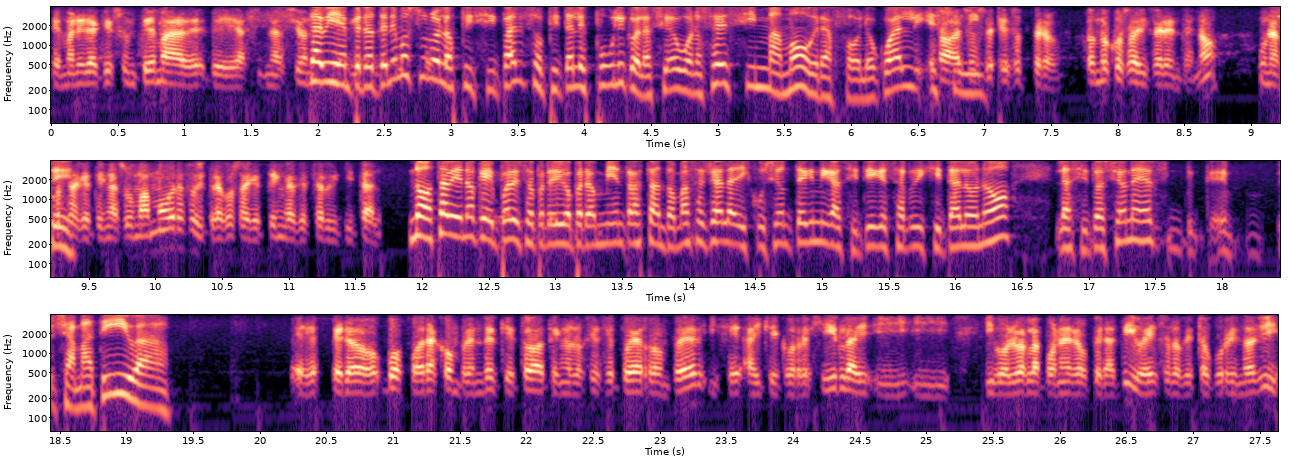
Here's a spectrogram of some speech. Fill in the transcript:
De manera que es un tema de, asignación. Está bien, pero tenemos uno de los principales hospitales públicos de la ciudad de Buenos Aires sin mamógrafo, lo cual es un... eso, pero son dos cosas diferentes, ¿no? Una cosa que tenga su mamógrafo y otra cosa que tenga que ser digital. No, está bien, ok, por eso, pero digo, pero mientras tanto, más allá de la discusión técnica si tiene que ser digital o no, la situación es eh, llamativa. Eh, pero vos podrás comprender que toda tecnología se puede romper y hay que corregirla y, volverla a poner operativa, eso es lo que está ocurriendo allí.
